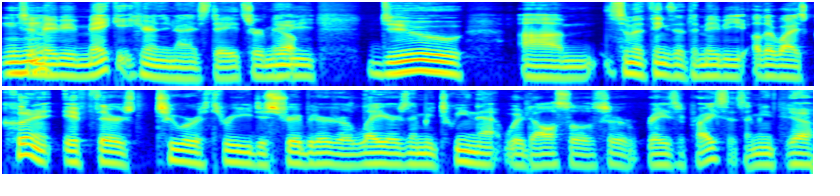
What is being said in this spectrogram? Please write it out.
to maybe make it here in the United States or maybe do um, some of the things that they maybe otherwise couldn't if there's two or three distributors or layers in between that would also sort of raise the prices. I mean, Yeah.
